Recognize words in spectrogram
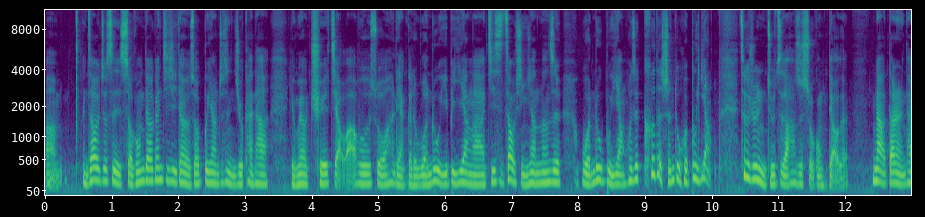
嗯。你知道，就是手工雕跟机器雕有时候不一样，就是你就看它有没有缺角啊，或者说两个的纹路一不一样啊，即使造型一样，但是纹路不一样，或者刻的深度会不一样，这个就是你就知道它是手工雕的。那当然，它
